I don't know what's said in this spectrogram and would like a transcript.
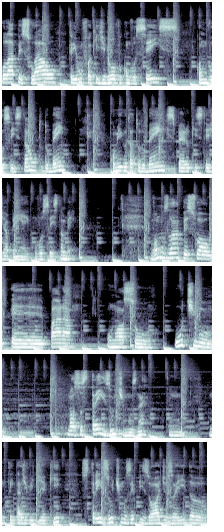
Olá pessoal, triunfo aqui de novo com vocês. Como vocês estão? Tudo bem? Comigo tá tudo bem, espero que esteja bem aí com vocês também. Vamos lá, pessoal, é, para o nosso último, nossos três últimos, né? Tem, vamos tentar dividir aqui os três últimos episódios aí do,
